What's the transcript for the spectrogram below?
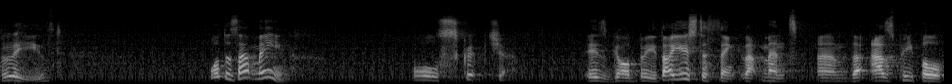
breathed, what does that mean? All scripture is God breathed. I used to think that meant um, that as people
